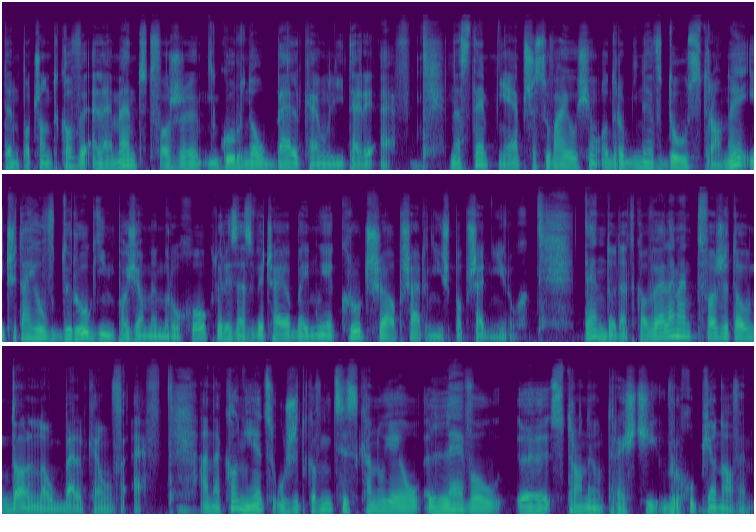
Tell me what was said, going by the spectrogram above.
Ten początkowy element tworzy górną belkę litery F. Następnie przesuwają się odrobinę w dół strony i czytają w drugim poziomym ruchu, który zazwyczaj obejmuje krótszy obszar niż poprzedni ruch. Ten dodatkowy element tworzy tą dolną belkę w F. A na koniec użytkownicy skanują lewą y, stronę treści w ruchu pionowym.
